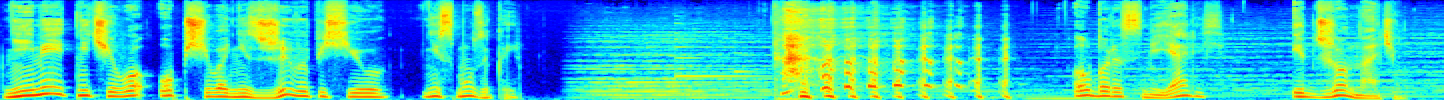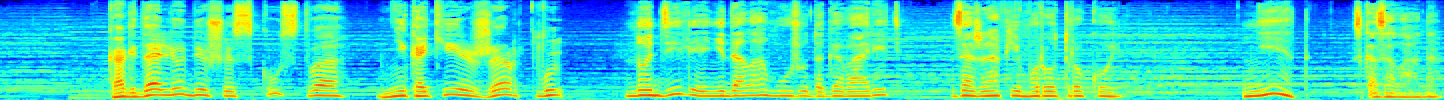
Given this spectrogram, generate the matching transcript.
не имеет ничего общего ни с живописью, ни с музыкой. Оба рассмеялись, и Джо начал. Когда любишь искусство, никакие жертвы... Но Дилия не дала мужу договорить, зажав ему рот рукой. «Нет», — сказала она,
